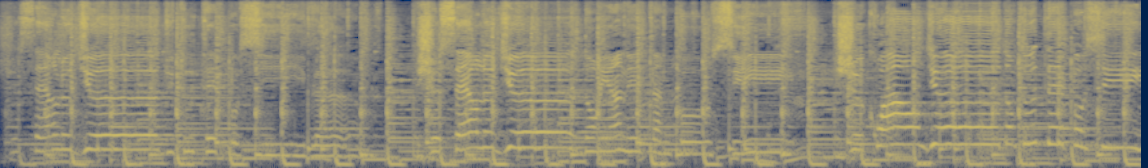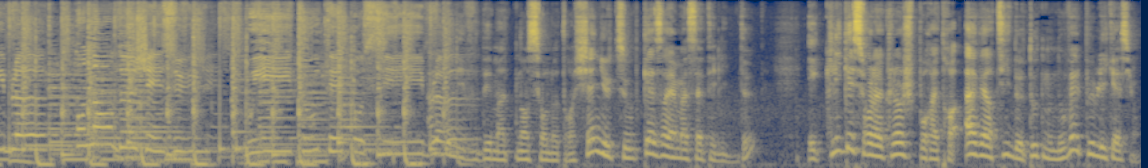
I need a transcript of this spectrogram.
Je sers le Dieu du tout est possible. Je sers le Dieu dont rien n'est impossible. Je crois en Dieu maintenant sur notre chaîne YouTube Kazayama Satellite 2 et cliquez sur la cloche pour être averti de toutes nos nouvelles publications.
